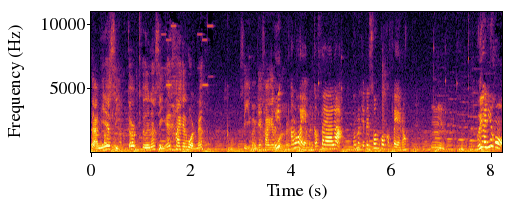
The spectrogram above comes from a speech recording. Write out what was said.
แต่อันนี้จะสีก็เออนะสีคล้ายๆกันหมดนะ สีมันคล้ายๆกันเฮ้หยมดเลย อร่อยอะมันกาแฟล่ะเฮ้ยมันเป็นส้มก้นกาแฟเนาะอืมเฮ้ยอันนี้หอ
